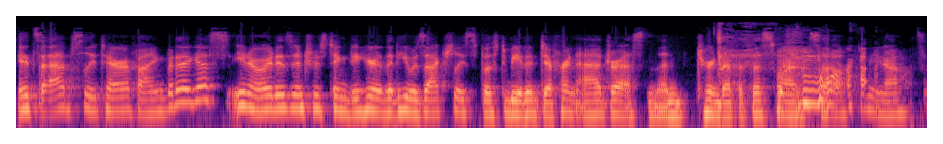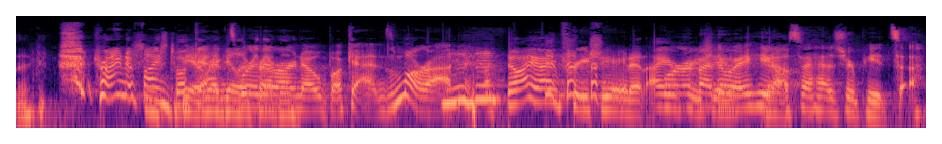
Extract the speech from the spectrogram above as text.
It's absolutely terrifying. But I guess, you know, it is interesting to hear that he was actually supposed to be at a different address and then turned up at this one. So, you know, it's a, Trying to find to be a bookends regular where there are no bookends. Maura. Mm-hmm. No, I, I appreciate it. I Or, appreciate by the way, he Yeah. also has your pizza.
